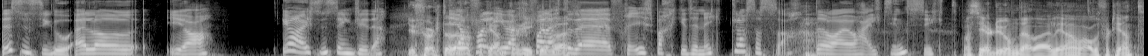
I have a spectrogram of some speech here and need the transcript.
det syns jeg jo. Eller ja. Ja, jeg syns egentlig det. Du følte I det var fortjent å i det? I hvert fall etter det frisparket til Niklas, altså. Det var jo helt sinnssykt. Hva sier du om det da, Elia? Var det fortjent?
